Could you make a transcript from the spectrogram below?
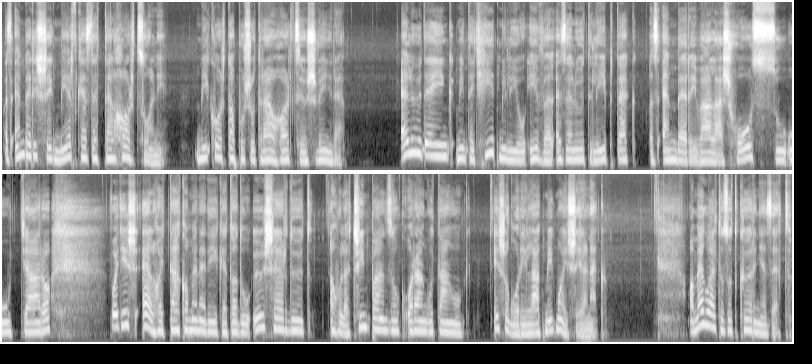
Az emberiség miért kezdett el harcolni? Mikor taposott rá a harci ösvényre? Elődeink mintegy 7 millió évvel ezelőtt léptek az emberi válás hosszú útjára, vagyis elhagyták a menedéket adó őserdőt, ahol a csimpánzok, orángutánok és a gorillák még ma is élnek. A megváltozott környezet,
